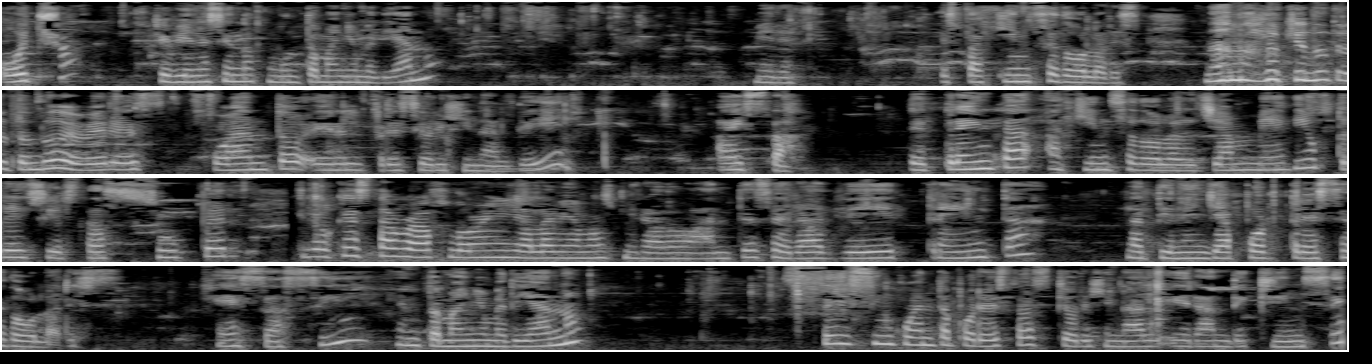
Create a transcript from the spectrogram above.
8, que viene siendo como un tamaño mediano. Miren, está a 15 dólares. Nada más lo que ando tratando de ver es cuánto era el precio original de él. Ahí está. De 30 a 15 dólares, ya medio precio, está súper. Creo que esta Ralph Lauren ya la habíamos mirado antes, era de 30 la tienen ya por 13 dólares. Es así, en tamaño mediano. 6.50 por estas que original eran de 15.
